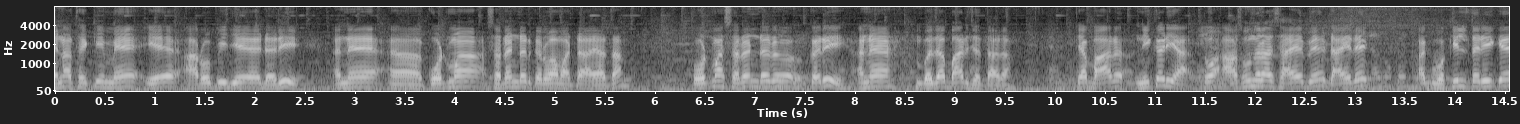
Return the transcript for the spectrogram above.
એના થકી મેં એ આરોપી જે ડરી અને કોર્ટમાં સરેન્ડર કરવા માટે આવ્યા હતા. કોર્ટમાં સરેન્ડર કરી અને બધા બહાર જતા હતા. ત્યાં બહાર નીકળ્યા તો આસુંદરા સાહેબે ડાયરેક્ટ એક વકીલ તરીકે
